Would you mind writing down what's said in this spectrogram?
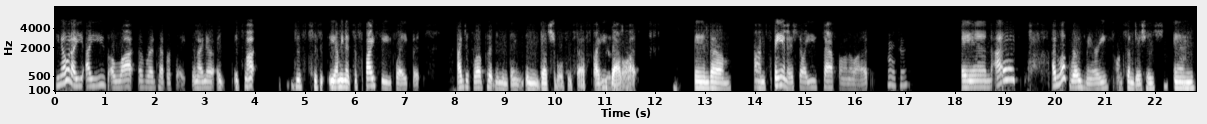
you know what I I use a lot of red pepper flakes and I know it it's not just to, I mean it's a spicy flake but I just love putting them in things in vegetables and stuff. I use that a lot. And um I'm Spanish, so I use saffron a lot. Oh, okay. and I I love rosemary on some dishes, and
